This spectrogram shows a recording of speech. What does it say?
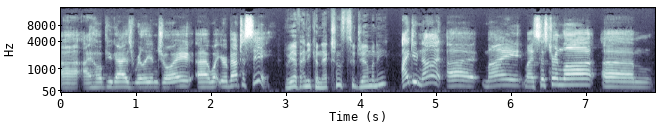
uh, I hope you guys really enjoy uh, what you're about to see. Do we have any connections to Germany? I do not. Uh, my my sister in law um,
